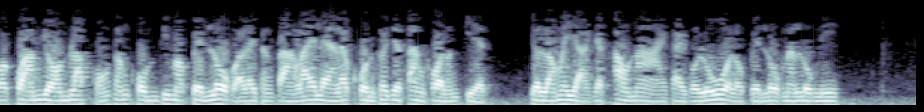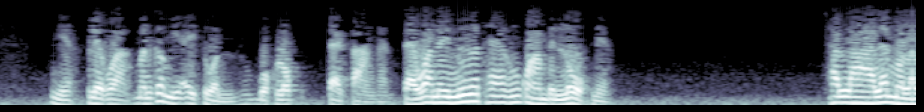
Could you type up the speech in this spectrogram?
ว่าความยอมรับของสังคมที่มาเป็นโรคอะไรต่างๆร้ายแรง แล้วคนก็จะตั้งคอรังเกียจจนเราไม่อยากจะเข้าหน้าใครก็รู้ว่าเราเป็นโรคนั้นโรคนี้ เนี่ยเรียกว่ามันก็มีไอ้ส่วนบวกลบแตกต่างกัน แต่ว่าในเนื้อแท้ของความเป็นโรคเนี่ยชาลาและมร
